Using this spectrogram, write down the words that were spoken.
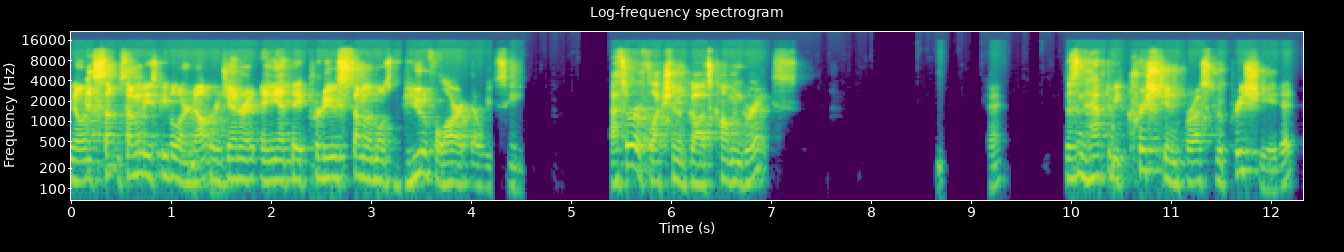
You know, some, some of these people are not regenerate, and yet they produce some of the most beautiful art that we've seen. That's a reflection of God's common grace. Doesn't have to be Christian for us to appreciate it.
